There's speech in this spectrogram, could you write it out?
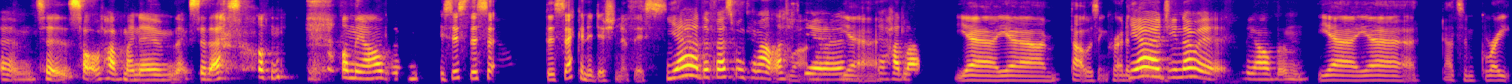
um, to sort of have my name next to theirs on on the album. Is this the se- the second edition of this? Yeah, the first one came out last Wow. year. Yeah. it had like Yeah, yeah, um, that was incredible. yeah. Do you know it? The album. yeah, yeah. Had some great.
